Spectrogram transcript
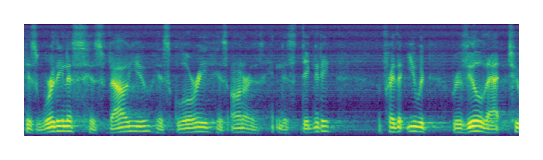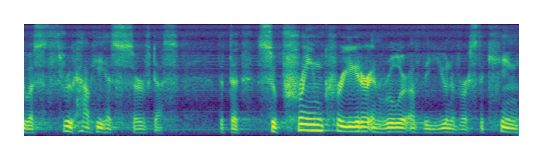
his worthiness, his value, his glory, his honor, and his dignity. I pray that you would reveal that to us through how he has served us that the supreme creator and ruler of the universe, the king,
